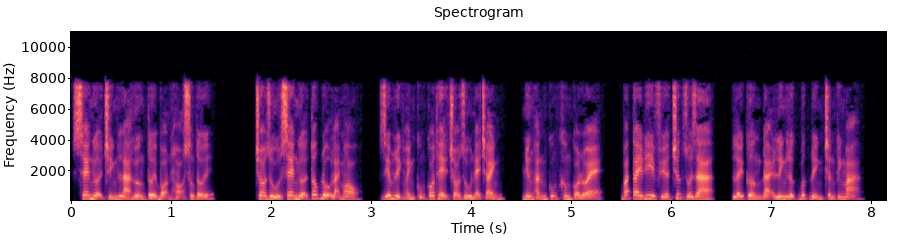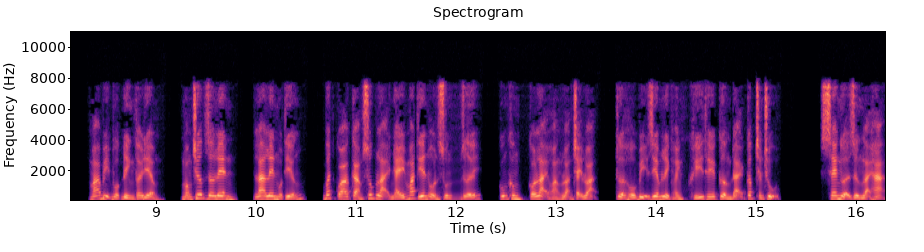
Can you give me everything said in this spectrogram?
xe ngựa chính là hướng tới bọn họ xông tới. Cho dù xe ngựa tốc độ lại mau, Diêm Lịch Hành cũng có thể cho dù né tránh, nhưng hắn cũng không có lóe, bắt tay đi phía trước rối ra, lấy cường đại linh lực bức đỉnh chấn kinh mã. Mã bị buộc đỉnh thời điểm, móng trước giơ lên, la lên một tiếng, bất quá cảm xúc lại nháy mắt tiến ổn xuống dưới, cũng không có lại hoảng loạn chạy loạn, tựa hồ bị Diêm Lịch Hành khí thế cường đại cấp chấn trụ. Xe ngựa dừng lại hạ,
